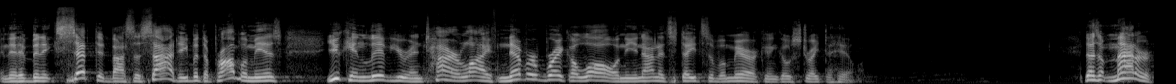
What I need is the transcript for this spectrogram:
and that have been accepted by society. But the problem is, you can live your entire life, never break a law in the United States of America, and go straight to hell. Doesn't matter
